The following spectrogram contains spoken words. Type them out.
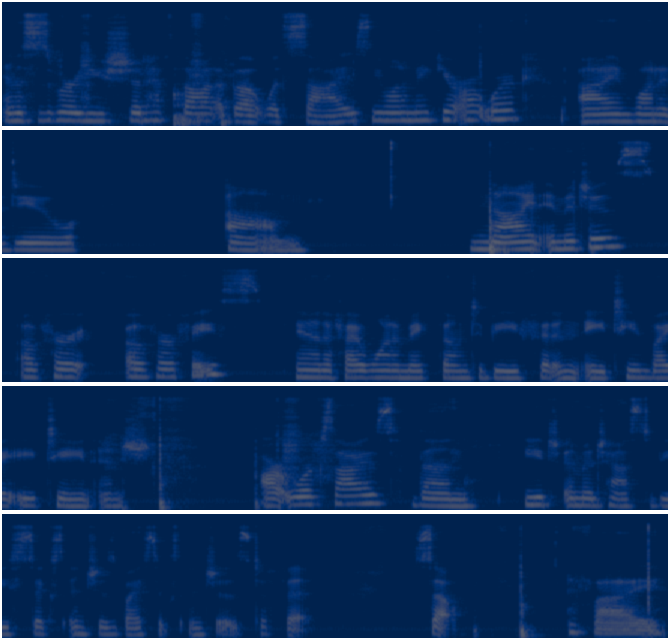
And this is where you should have thought about what size you want to make your artwork. I want to do um, nine images of her of her face, and if I want to make them to be fit in 18 by 18 inch artwork size, then each image has to be six inches by six inches to fit. So if I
